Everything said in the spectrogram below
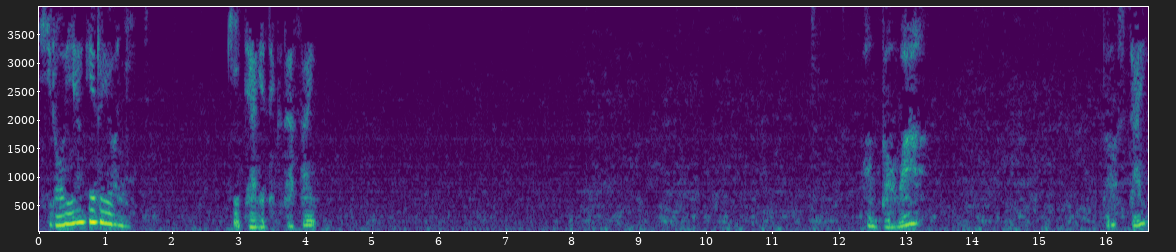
拾い上げるように聞いてあげてください。本当はどうしたい？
